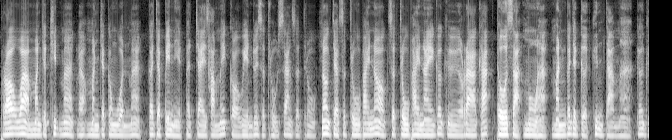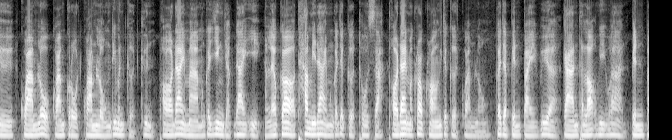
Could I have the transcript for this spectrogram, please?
เพราะว่ามันจะคิดมากแล้วมันจะกังวลมาก ก็จะเป็นเหตุปัจจัยทำให้ก่อเวรด้วยศัตรูสร้างศัตรู นอกจากศัตรูภายนอกศัตรูภายในก็คือราคะโทสะโมหะ มันก็จะเกิดขึ้นตามมา ก็คือความโลภความโกรธความหลงที่มันเกิดขึ้น พอได้มามันก็ยิ่งอยากได้อีก แล้วก็ถ้าไม่ได้มันก็จะเกิดโทสะพอได้มาครอบครองก็จะเกิดความหลง ก็จะเป็นไปเพื่อการทะเลาะวิวาทเป็นไป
